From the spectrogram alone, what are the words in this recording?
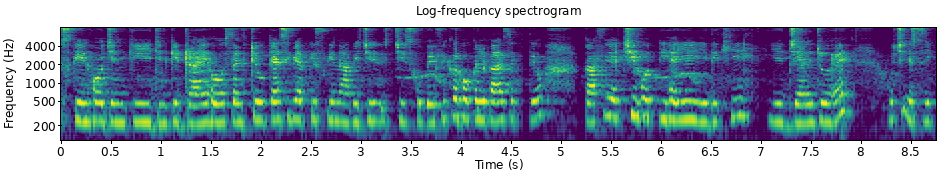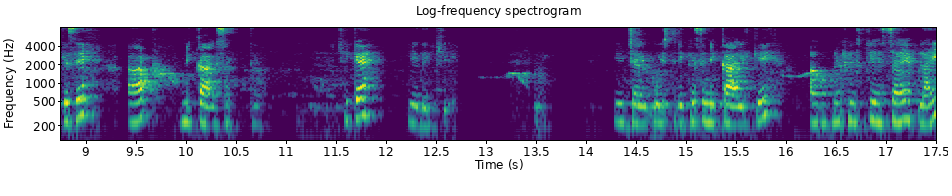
स्किन हो जिनकी जिनकी ड्राई हो सेंसिटिव कैसी भी आपकी स्किन आप इस चीज़ चीज़ को बेफिक्र होकर लगा सकते हो। काफ़ी अच्छी होती है ये ये देखिए, ये जेल जो है, कुछ इस तरीके से आप निकाल सकते हो। ठीक है? ये देखिए। ये जेल को इस तरीके से निकाल के आप अपने फेस पे ऐसा अप्लाई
